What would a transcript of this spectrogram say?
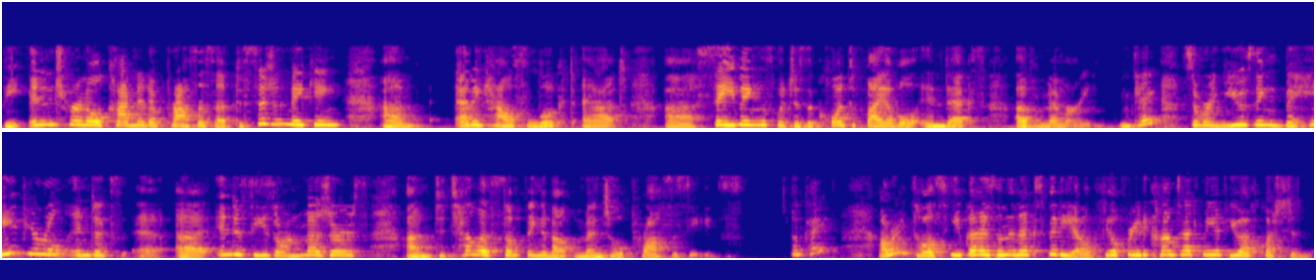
the internal cognitive process of decision making, um, Ebbinghaus looked at uh, savings, which is a quantifiable index of memory. Okay, so we're using behavioral index, uh, uh, indices or measures um, to tell us something about mental processes. Okay, all right, so I'll see you guys in the next video. Feel free to contact me if you have questions.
